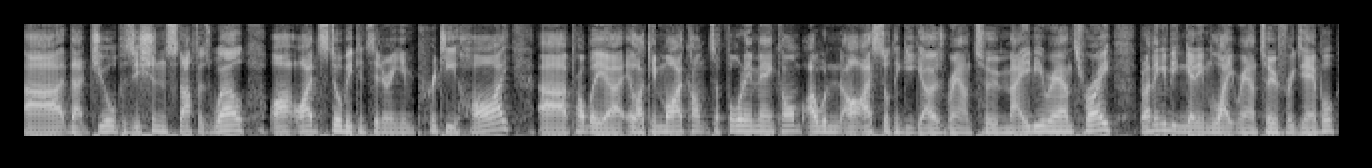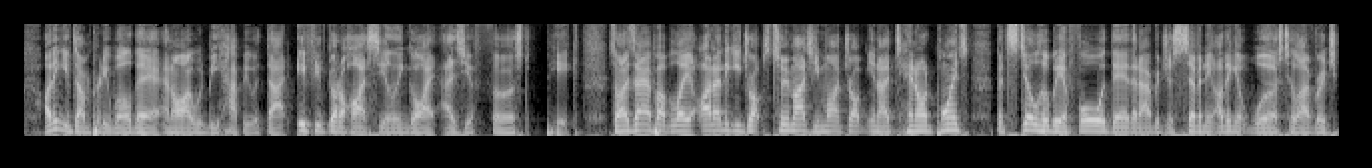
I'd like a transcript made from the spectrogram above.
uh, that dual position stuff as well, I, would still be considering him pretty high. Uh, probably uh, like in my comp, it's a 14 man comp. I wouldn't, I still think he goes round two, maybe round three. But I think if you can get him late round two, for example, I think you've done pretty well there. And I would be happy with that if you've got a high ceiling guy as your first pick. So Isaiah Papali'i, I don't think he drops too much. He might drop, you know, 10 odd points, but still he'll be a forward there that averages 70. I think at worst he'll average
